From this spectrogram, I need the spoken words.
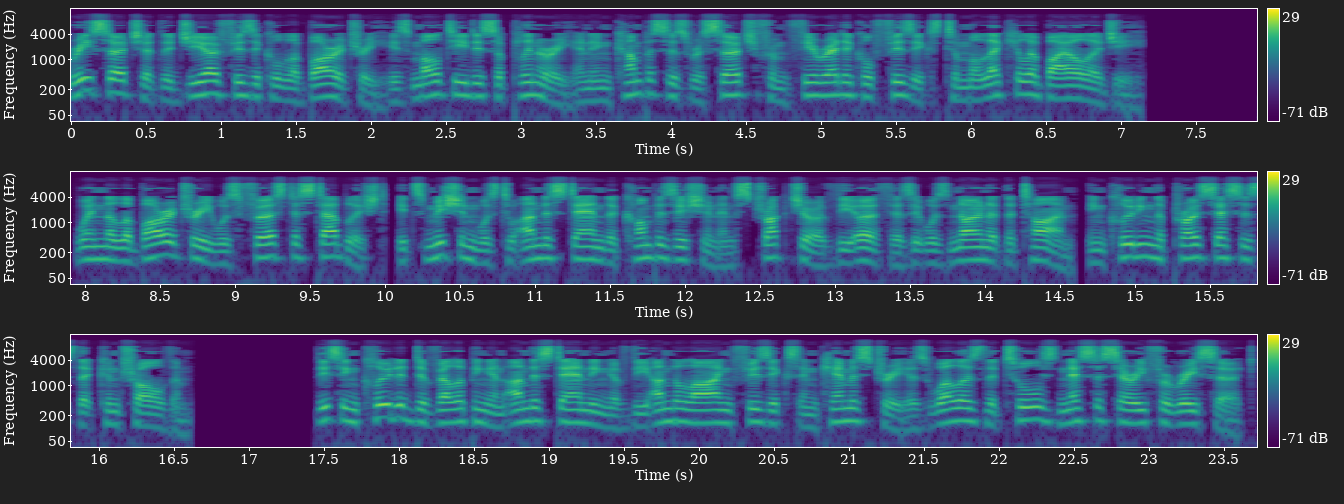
Research at the Geophysical Laboratory is multidisciplinary and encompasses research from theoretical physics to molecular biology. When the laboratory was first established, its mission was to understand the composition and structure of the Earth as it was known at the time, including the processes that control them. This included developing an understanding of the underlying physics and chemistry as well as the tools necessary for research.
